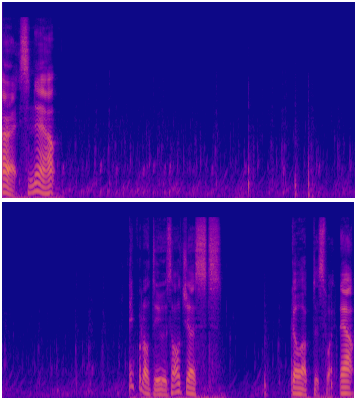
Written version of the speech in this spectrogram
Alright, so now I think what I'll do is I'll just go up this way. Now,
